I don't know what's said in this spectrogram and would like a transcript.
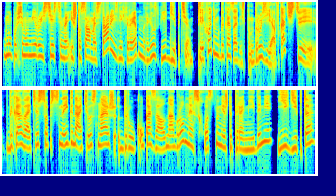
ну, по всему миру, естественно, и что самая старая из них, вероятно, находилась в Египте. Переходим к доказательствам, друзья. В качестве доказательств, собственно, Игнатиус, наш друг, указал на огромное сходство между пирамидами Египта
